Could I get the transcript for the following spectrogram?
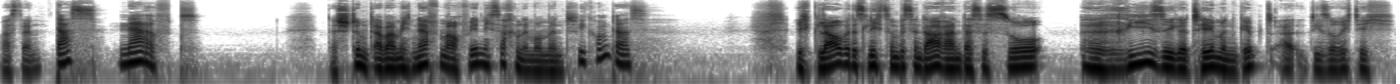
Was denn? Das nervt. Das stimmt, aber mich nerven auch wenig Sachen im Moment. Wie kommt das? Ich glaube, das liegt so ein bisschen daran, dass es so äh, riesige Themen gibt, äh, die so richtig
